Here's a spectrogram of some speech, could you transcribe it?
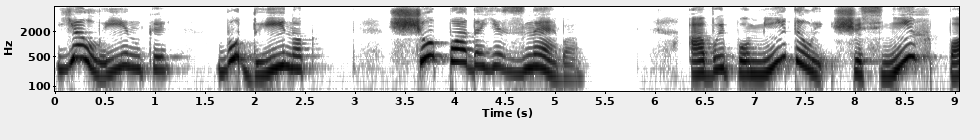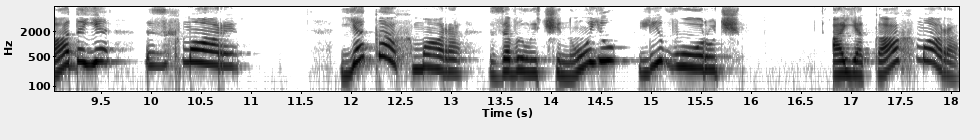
ялинки, будинок. Що падає з неба? А ви помітили, що сніг падає з хмари? Яка хмара за величиною ліворуч? А яка хмара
